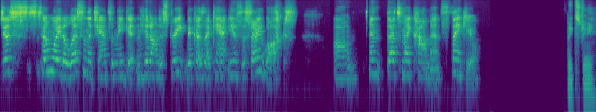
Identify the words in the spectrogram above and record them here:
just some way to lessen the chance of me getting hit on the street because I can't use the sidewalks. Um, and that's my comments. Thank you. Thanks, Jeannie.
